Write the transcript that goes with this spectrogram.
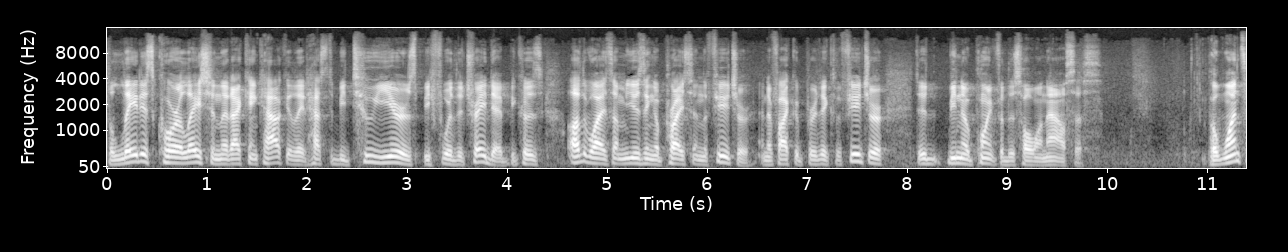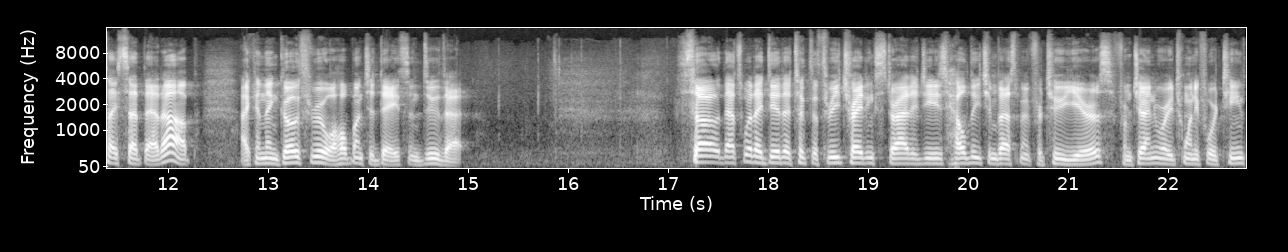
the latest correlation that I can calculate has to be two years before the trade date because otherwise I'm using a price in the future. And if I could predict the future, there'd be no point for this whole analysis. But once I set that up, I can then go through a whole bunch of dates and do that. So that's what I did. I took the three trading strategies, held each investment for two years, from January 2014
